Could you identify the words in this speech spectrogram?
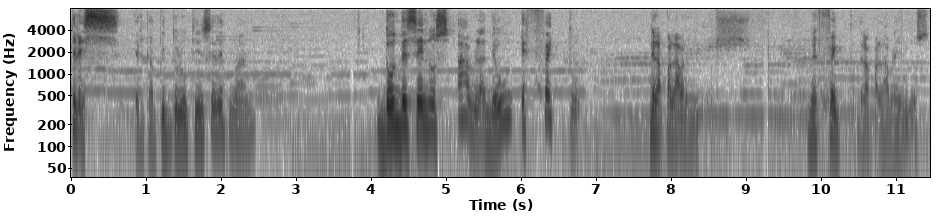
3 del capítulo 15 de Juan, donde se nos habla de un efecto de la palabra de Dios, un efecto de la palabra de Dios.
